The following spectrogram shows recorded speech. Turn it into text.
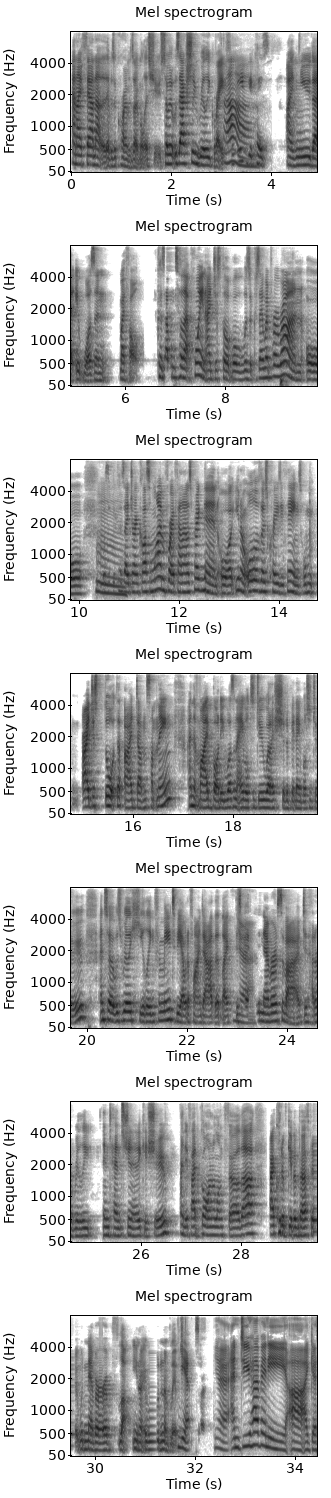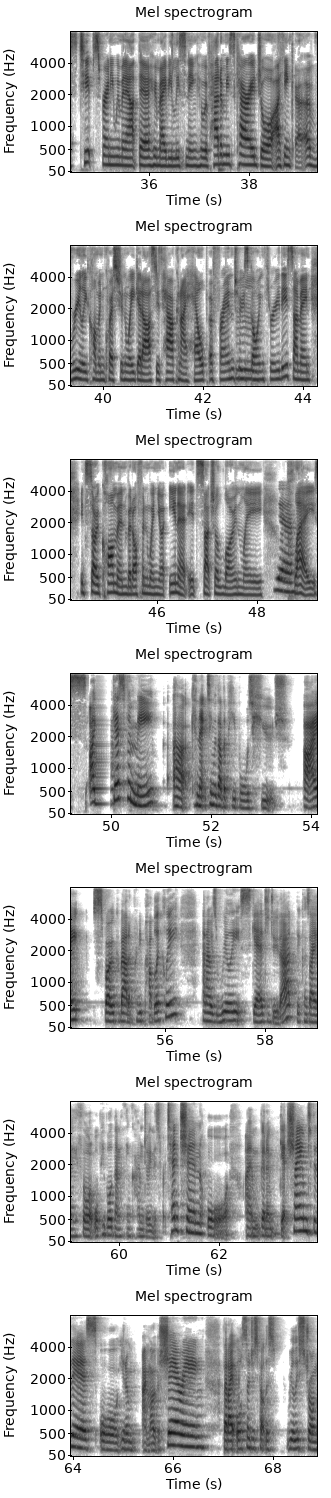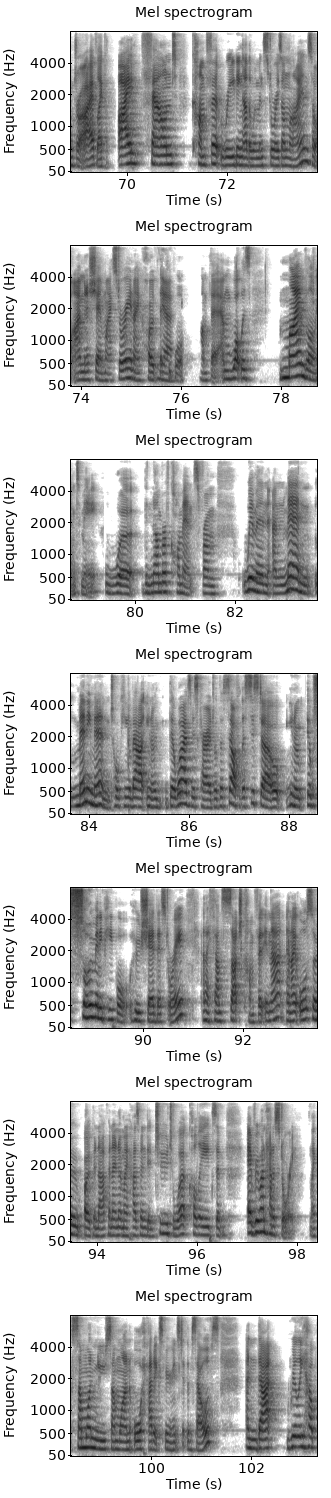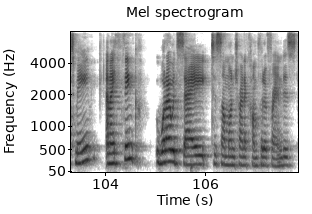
and i found out that there was a chromosomal issue so it was actually really great ah. for me ah. because i knew that it wasn't my fault because up until that point, I just thought, well, was it because I went for a run, or hmm. was it because I drank a glass of wine before I found out I was pregnant, or you know, all of those crazy things. Or I just thought that I'd done something and that my body wasn't able to do what I should have been able to do, and so it was really healing for me to be able to find out that like this yeah. never survived. It had a really intense genetic issue, and if I'd gone along further, I could have given birth, but it would never have, you know, it wouldn't have lived. Yeah. So. Yeah. And do you have any, uh, I guess, tips for any women out there who may be listening who have had a miscarriage? Or I think a really common question we get asked is, how can I help a friend who's mm. going through this? I mean, it's so common, but often when you're in it, it's such a lonely yeah. place. I guess for me, uh, connecting with other people was huge. I spoke about it pretty publicly. And I was really scared to do that because I thought, well, people are going to think I'm doing this for attention or I'm going to get shamed for this or, you know, I'm oversharing. But I also just felt this really strong drive. Like I found comfort reading other women's stories online. So I'm going to share my story and I hope that yeah. people comfort. And what was mind blowing to me were the number of comments from women and men, many men talking about, you know, their wives miscarriage or their self or their sister, or, you know, there were so many people who shared their story. And I found such comfort in that. And I also opened up, and I know my husband did too, to work colleagues, and everyone had a story. Like someone knew someone or had experienced it themselves. And that really helped me. And I think what I would say to someone trying to comfort a friend is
